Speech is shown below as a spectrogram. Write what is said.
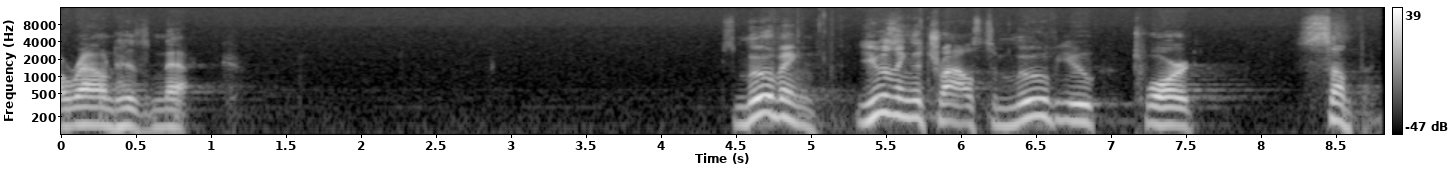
around his neck. It's moving, using the trials to move you toward something.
